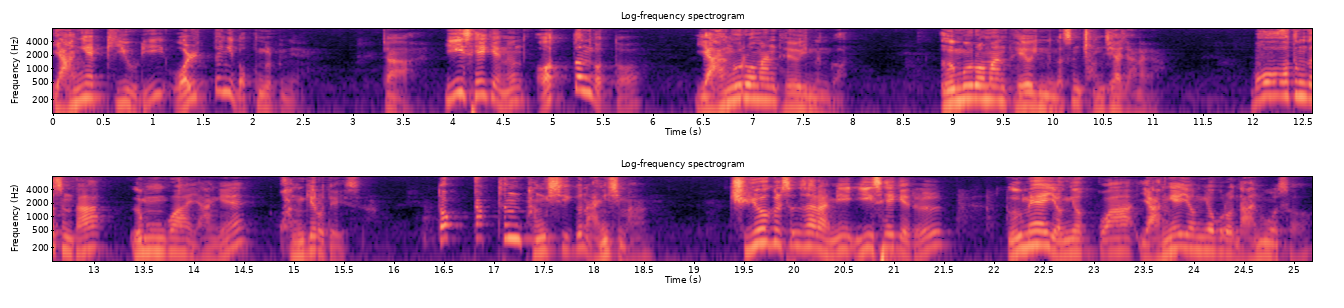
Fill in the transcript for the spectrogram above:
양의 비율이 월등히 높은 것 뿐이에요. 자, 이 세계는 어떤 것도 양으로만 되어 있는 것, 음으로만 되어 있는 것은 존재하지 않아요. 모든 것은 다 음과 양의 관계로 되어 있어요. 똑같은 방식은 아니지만 주역을 쓴 사람이 이 세계를 음의 영역과 양의 영역으로 나누어서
